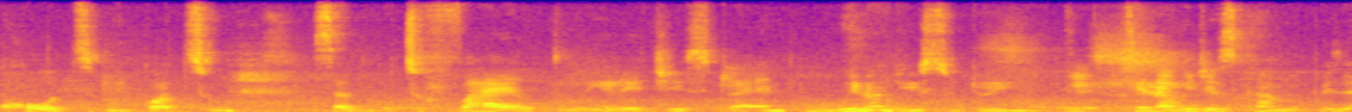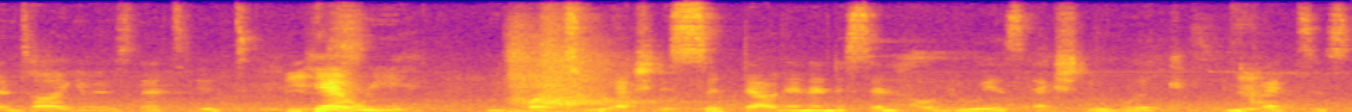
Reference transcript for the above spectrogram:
court. We got to to file through a registrar, and we're not used to doing that. Yes. So now we just come and present our arguments. that it. Yes. Here we we got to actually sit down and understand how lawyers actually work in Yeah. practice.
